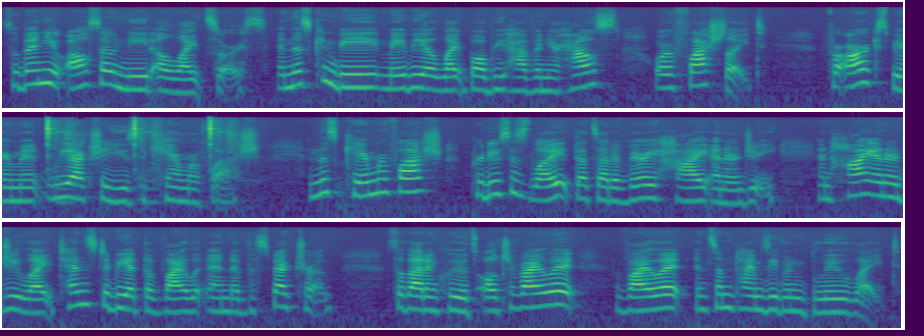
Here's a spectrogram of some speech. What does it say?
So then you also need a light source. And this can be maybe a light bulb you have in your house or a flashlight. For our experiment, we actually used a camera flash. And this camera flash produces light that's at a very high energy. And high energy light tends to be at the violet end of the spectrum. So that includes ultraviolet, violet, and sometimes even blue light.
